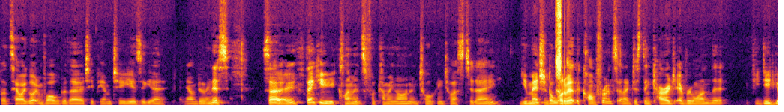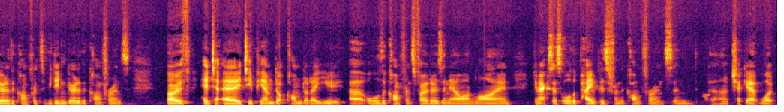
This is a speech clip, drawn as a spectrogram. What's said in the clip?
that's how I got involved with AITPM two years ago. And now I'm doing this. So thank you, Clements, for coming on and talking to us today you mentioned a lot about the conference, and I just encourage everyone that if you did go to the conference, if you didn't go to the conference, both head to aitpm.com.au. Uh, all the conference photos are now online. You can access all the papers from the conference and uh, check out what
